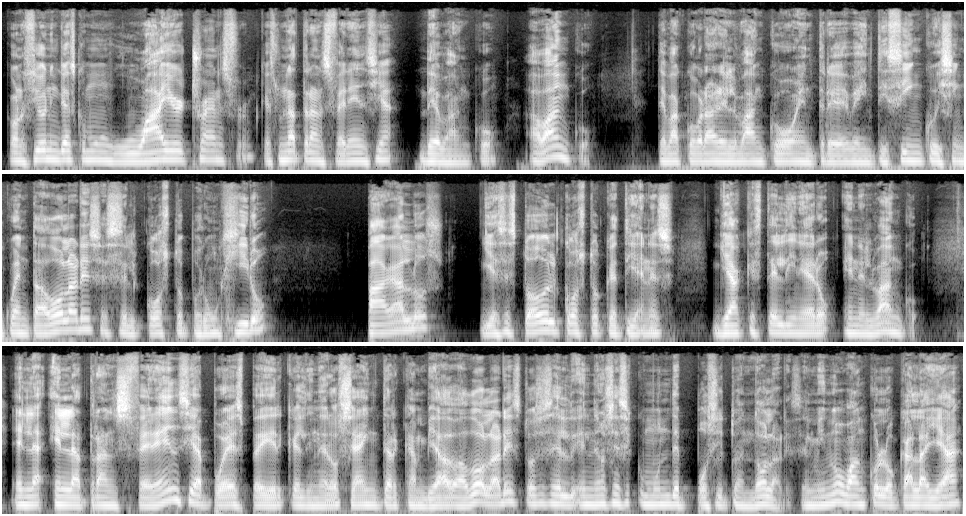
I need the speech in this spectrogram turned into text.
conocido en inglés como un wire transfer, que es una transferencia de banco a banco. Te va a cobrar el banco entre 25 y 50 dólares, es el costo por un giro págalos y ese es todo el costo que tienes ya que esté el dinero en el banco. En la, en la transferencia puedes pedir que el dinero sea intercambiado a dólares, entonces el dinero se hace como un depósito en dólares. El mismo banco local allá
